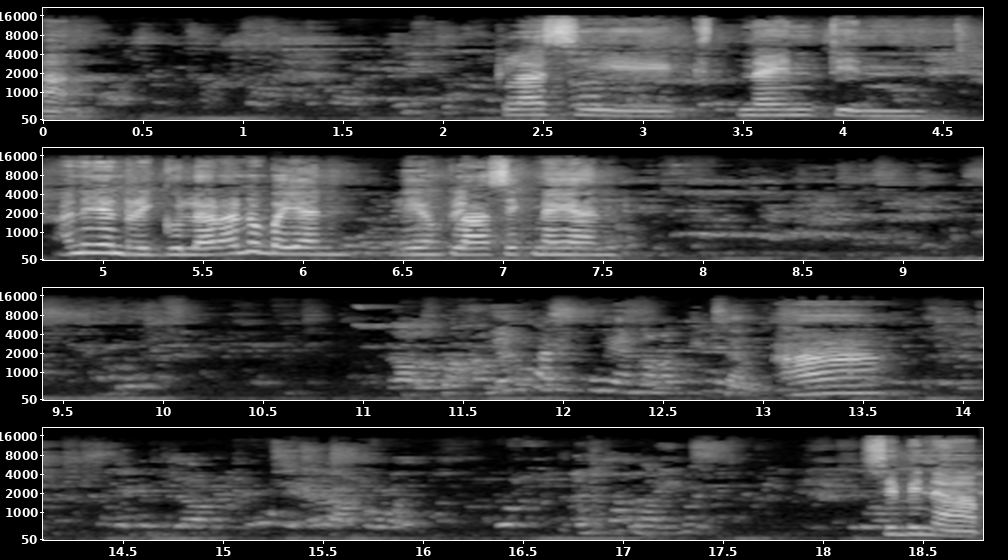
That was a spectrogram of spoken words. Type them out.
Ah. Classic 19. Ano yan, regular? Ano ba yan? Eh, Yung classic na yan. Yan pa rin po yan, mga pizza. Ah? Seven Up.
